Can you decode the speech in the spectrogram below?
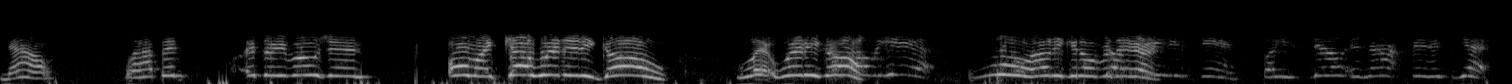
Now, what happened? It's an erosion! Oh my god, where did he go? Where, where'd he go? Over here, Whoa, how'd he get over the there? amazing Stan, but he still is not finished yet.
